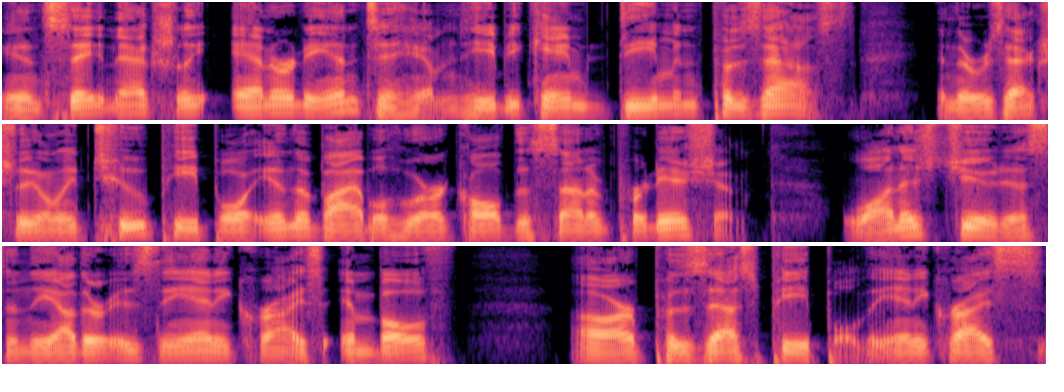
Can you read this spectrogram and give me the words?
And Satan actually entered into him. He became demon possessed. And there was actually only two people in the Bible who are called the son of perdition. One is Judas, and the other is the Antichrist, and both are possessed people. The Antichrist,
